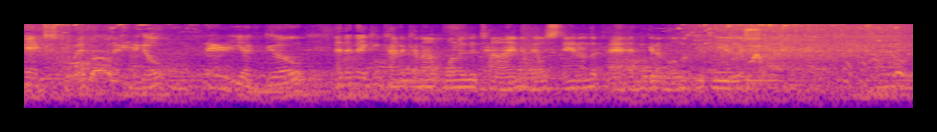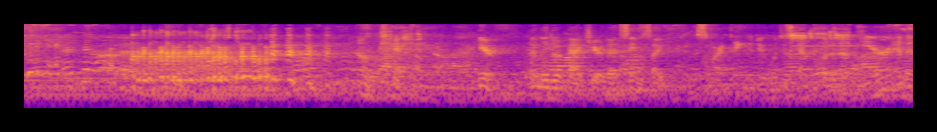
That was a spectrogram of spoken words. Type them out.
next to it. There you go. There you go. And then they can kind of come out one at a time, and they'll stand on the pad and get a moment with you. Okay. Here, then we'll do it back here. That seems like the smart thing to do. We'll just kind of put it up here, and then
